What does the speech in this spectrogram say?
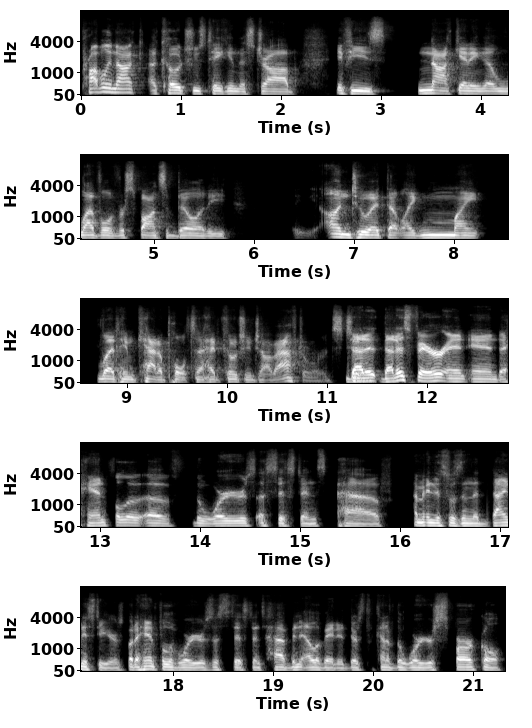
probably not a coach who's taking this job if he's not getting a level of responsibility unto it that like might let him catapult to a head coaching job afterwards. Too. That is that is fair, and and a handful of, of the Warriors' assistants have I mean, this was in the dynasty years, but a handful of Warriors assistants have been elevated. There's the kind of the Warrior sparkle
